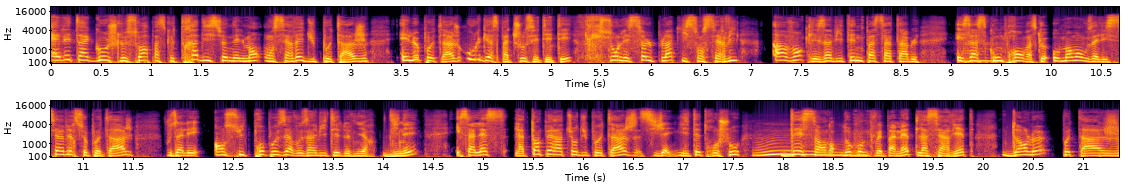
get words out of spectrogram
elle est à gauche le soir parce que traditionnellement, on servait du potage. Et le potage ou le gazpacho cet été sont les seuls plats qui sont servis avant que les invités ne passent à table. Et ça se comprend parce qu'au moment où vous allez servir ce potage, vous allez ensuite proposer à vos invités de venir dîner. Et ça laisse la température du potage, si il était trop chaud, Mmh. descendre. Donc on ne pouvait pas mettre la serviette dans le potage.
